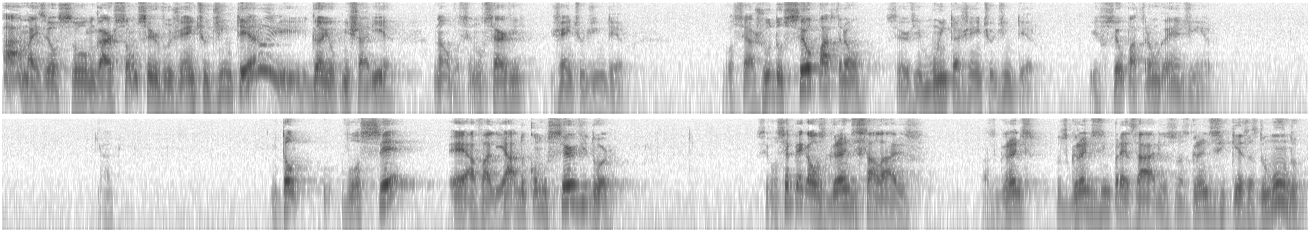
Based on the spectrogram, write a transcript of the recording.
Ah, mas eu sou um garçom, sirvo gente o dia inteiro e ganho micharia. Não, você não serve gente o dia inteiro. Você ajuda o seu patrão a servir muita gente o dia inteiro. E o seu patrão ganha dinheiro. Então, você é avaliado como servidor. Se você pegar os grandes salários, grandes, os grandes empresários, as grandes riquezas do mundo,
